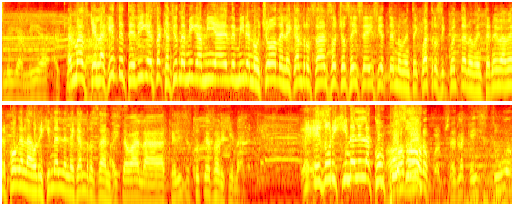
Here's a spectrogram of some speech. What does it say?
amiga mía. Aquí Es más, está. que la gente te diga, esa canción de amiga mía es de Miren Ochoa, de Alejandro Sanz, 866-794-5099. A ver, ponga la original de Alejandro Sanz. Ahí te va la que dices tú que es original. Eh, Es original, él la Oh, compuso. bueno, pues es la que dices tú.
